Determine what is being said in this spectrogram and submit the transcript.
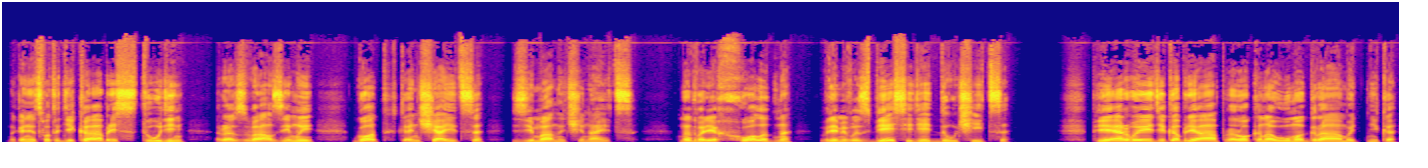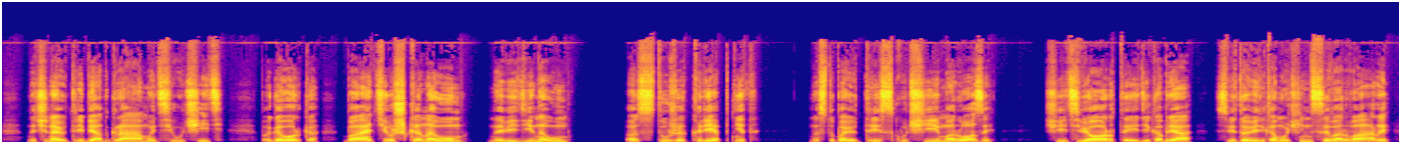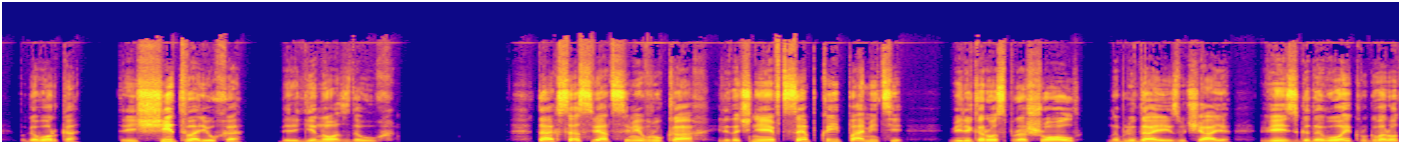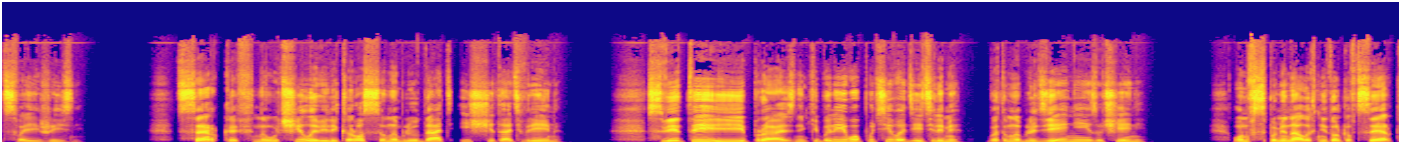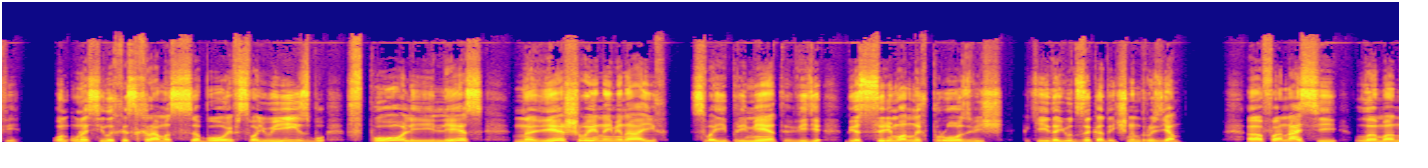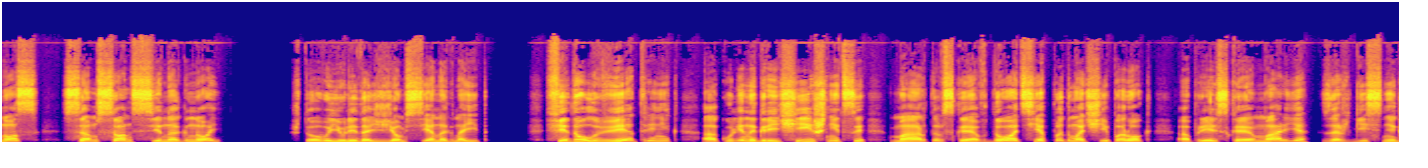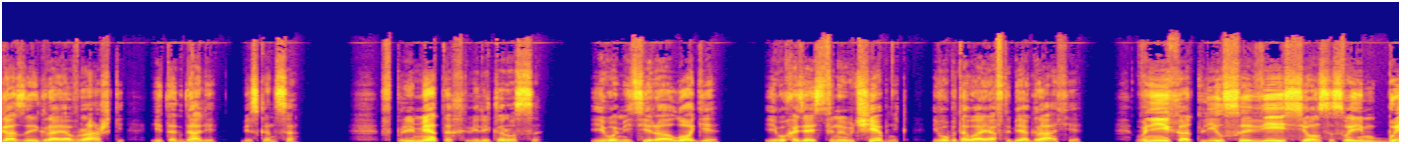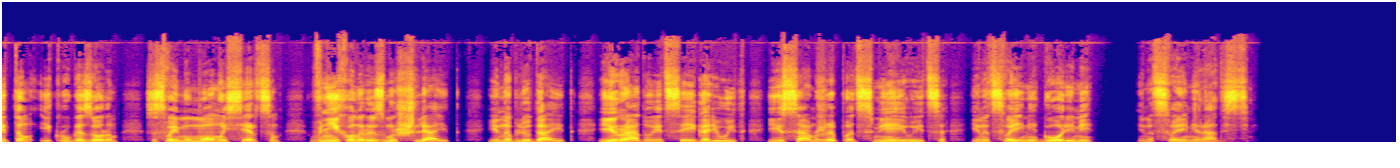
Наконец, вот и декабрь, студень, развал зимы, год кончается, зима начинается. На дворе холодно, время в избе сидеть да учиться. Первые декабря пророка Наума грамотника начинают ребят грамоте учить. Поговорка «Батюшка Наум, наведи на ум». А стужа крепнет, наступают трескучие морозы. Четвертое декабря святой великомученицы Варвары, поговорка «Трещит варюха, береги нос да ух». Так со святцами в руках, или точнее в цепкой памяти, Великорос прошел, наблюдая и изучая весь годовой круговорот своей жизни. Церковь научила Великоросса наблюдать и считать время. Святые и праздники были его путеводителями в этом наблюдении и изучении. Он вспоминал их не только в церкви, он уносил их из храма с собой в свою избу, в поле и лес, навешивая на имена их свои приметы в виде бесцеремонных прозвищ, какие дают закадычным друзьям. Афанасий — ломонос, Самсон — синогной, что в июле дождем сено гноит. Федул — ветреник, Акулина — гречишницы, Мартовская Авдотья — подмочи порог, Апрельская Марья — зажги снега, заиграя овражки и так далее, без конца. В приметах Великоросса его метеорология, его хозяйственный учебник, его бытовая автобиография, в них отлился весь он со своим бытом и кругозором, со своим умом и сердцем. В них он размышляет и наблюдает, и радуется и горюет, и сам же подсмеивается и над своими горями, и над своими радостями.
